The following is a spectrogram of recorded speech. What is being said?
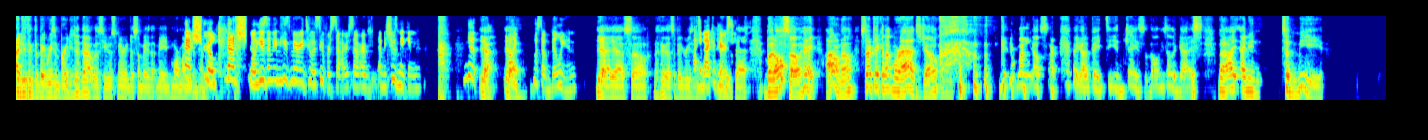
I do think the big reason Brady did that was he was married to somebody that made more money. That's true. Him. That's true. He's, I mean, he's married to a superstar. So, or, I mean, she was making, yeah, yeah, like close to a billion. Yeah, yeah. So I think that's a big reason. That's a bad comparison. That. But also, hey, I don't know. Start taking up more ads, Joe. Get your money elsewhere. I got to pay T and Chase and all these other guys. No, I, I mean, to me,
